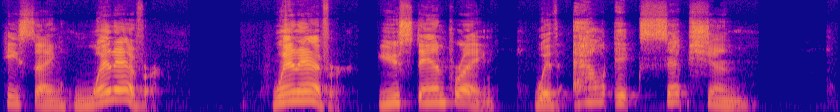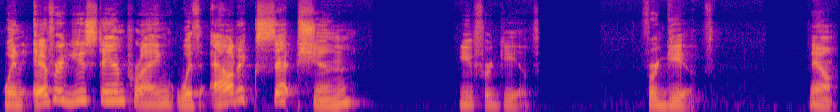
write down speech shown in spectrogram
He's saying, whenever, whenever you stand praying, without exception, whenever you stand praying without exception, you forgive. Forgive. Now,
